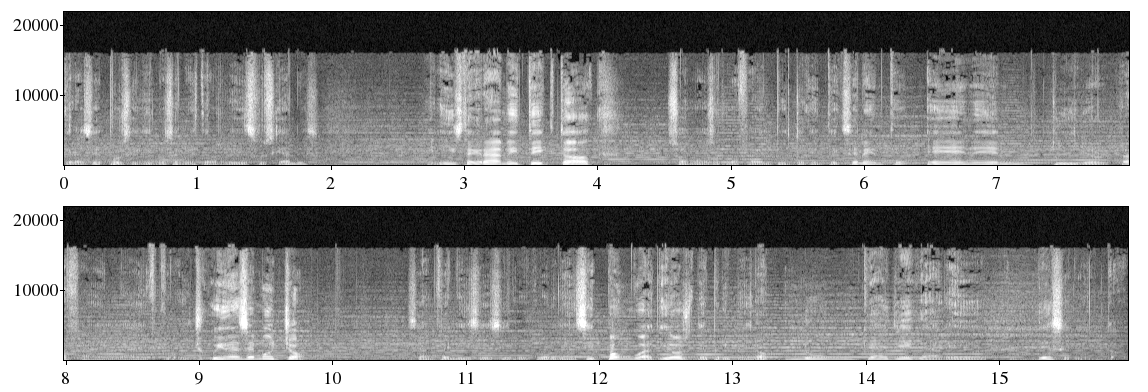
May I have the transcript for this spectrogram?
gracias por seguirnos en nuestras redes sociales. En Instagram y TikTok somos Rafael.genteexcelente. En el Twitter Rafael Life Coach. Cuídense mucho. Sean felices y recuerden, si pongo a Dios de primero, nunca llegaré de segundo.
